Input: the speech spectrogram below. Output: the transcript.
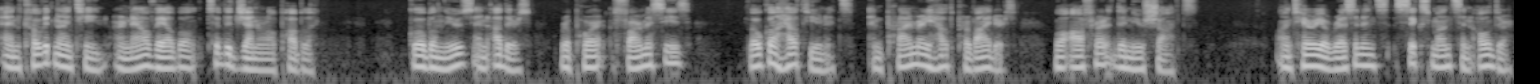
and COVID 19 are now available to the general public. Global News and others report pharmacies, local health units, and primary health providers will offer the new shots. Ontario residents six months and older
